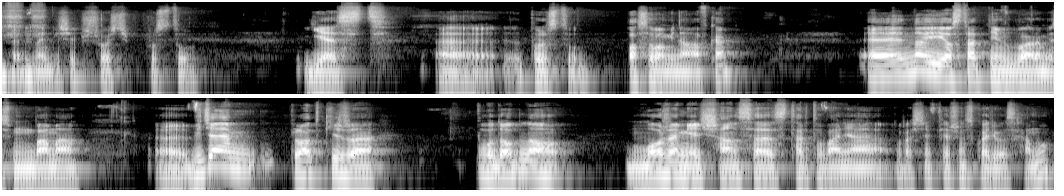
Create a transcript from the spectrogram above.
w najbliższej przyszłości. Po prostu jest po prostu pasował mi na ławkę. E, No i ostatnim wyborem jest Mbama. E, Widziałem plotki, że podobno może mieć szansę startowania właśnie w pierwszym składzie West Hamu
